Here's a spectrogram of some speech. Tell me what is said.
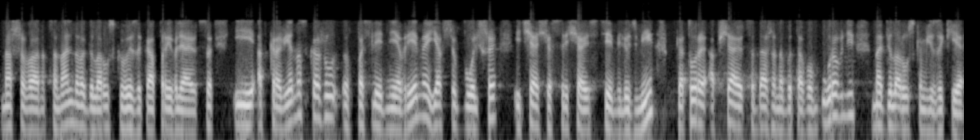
нашего национального белорусского языка проявляются. И откровенно скажу, в последнее время я все больше и чаще встречаюсь с теми людьми, которые общаются даже на бытовом уровне на белорусском языке.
